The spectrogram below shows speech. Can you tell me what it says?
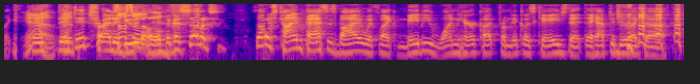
Like, Yeah, they, they did try to do it's the whole because so much so much time passes by with like maybe one haircut from Nicolas Cage that they have to do like the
